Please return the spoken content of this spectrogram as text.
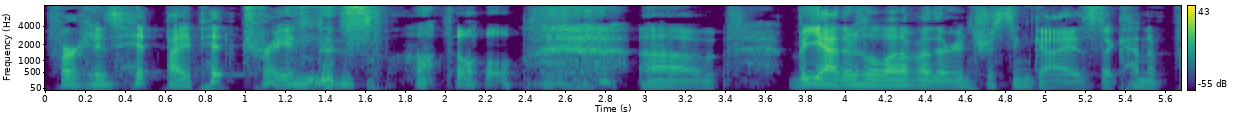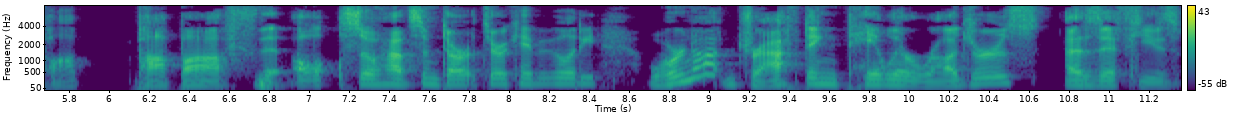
for his hit by pit trade in this model. Um, but yeah, there's a lot of other interesting guys that kind of pop pop off that also have some dart throw capability. We're not drafting Taylor Rogers as if he's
